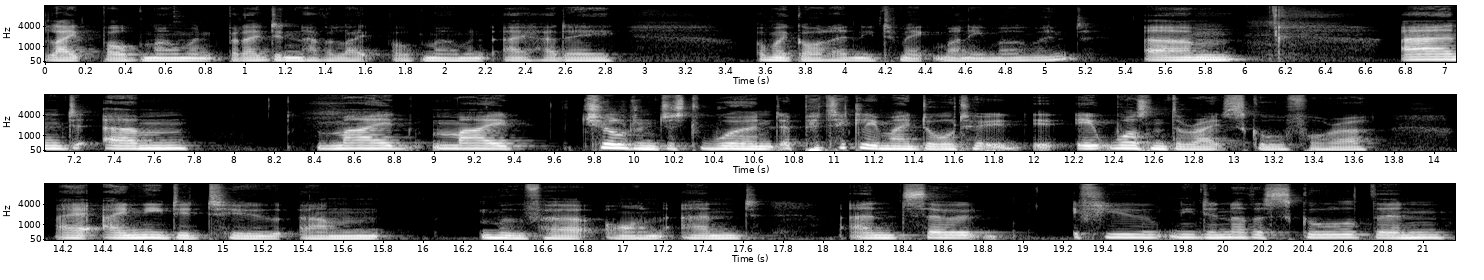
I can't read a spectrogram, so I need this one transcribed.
light bulb moment, but I didn't have a light bulb moment. I had a, oh my god, I need to make money moment. Um, mm. And um, my my children just weren't, particularly my daughter, it, it, it wasn't the right school for her. I, I needed to um, move her on. And, and so if you need another school, then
